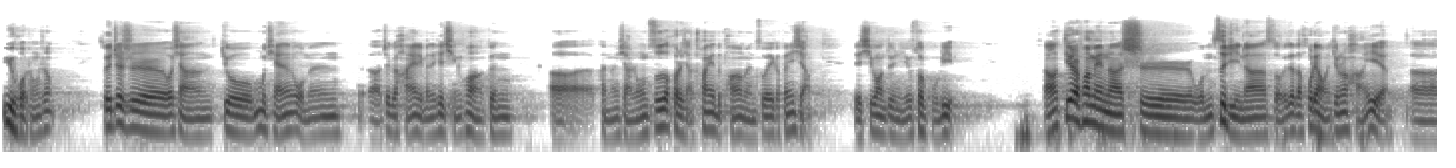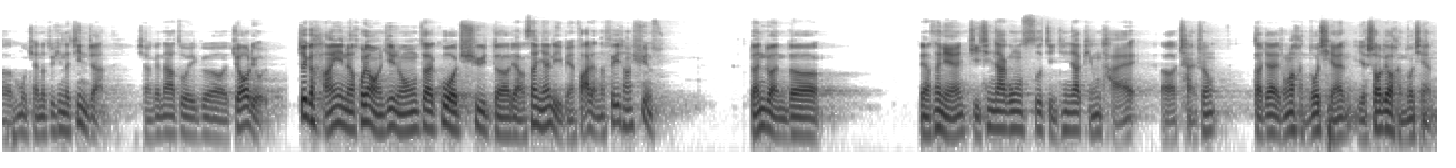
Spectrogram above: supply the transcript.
浴火重生。所以这是我想就目前我们呃这个行业里面的一些情况，跟呃可能想融资或者想创业的朋友们做一个分享，也希望对你有所鼓励。然后第二方面呢，是我们自己呢所谓的互联网金融行业，呃目前的最新的进展，想跟大家做一个交流。这个行业呢，互联网金融在过去的两三年里边发展的非常迅速，短短的两三年，几千家公司、几千家平台呃产生，大家也融了很多钱，也烧掉很多钱。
